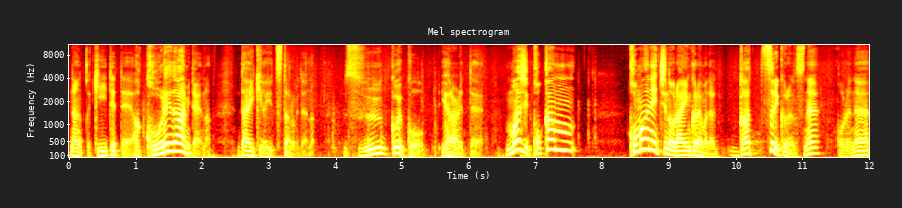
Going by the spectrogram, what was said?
なんか聞いててあこれだみたいな。大輝が言ってたのみたいな。すっごいこうやられて。マジ股間コマネチのラインくらいまではがっつりくるんですね。これね。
